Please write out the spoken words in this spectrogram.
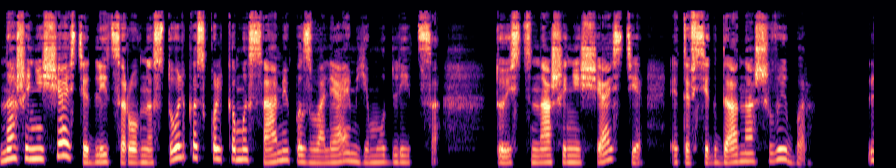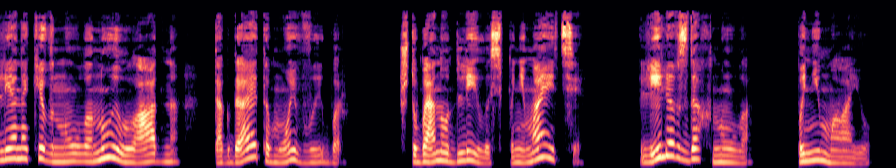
«Наше несчастье длится ровно столько, сколько мы сами позволяем ему длиться. То есть наше несчастье — это всегда наш выбор». Лена кивнула, «Ну и ладно, тогда это мой выбор. Чтобы оно длилось, понимаете?» Лиля вздохнула, «Понимаю».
